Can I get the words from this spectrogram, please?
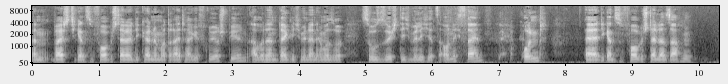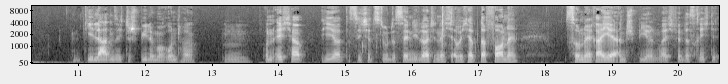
Dann weißt du, die ganzen Vorbesteller, die können immer drei Tage früher spielen, aber dann denke ich mir dann immer so, so süchtig will ich jetzt auch nicht sein. Und äh, die ganzen Vorbesteller-Sachen, die laden sich das Spiel immer runter. Mm. Und ich habe hier, das siehst jetzt du, das sehen die Leute nicht, aber ich habe da vorne so eine Reihe an Spielen, weil ich finde das richtig,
